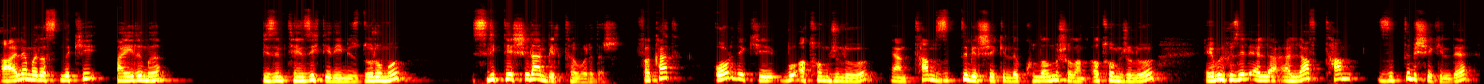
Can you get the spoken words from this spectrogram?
alem arasındaki ayrımı bizim tenzih dediğimiz durumu silikleştiren bir tavırdır. Fakat oradaki bu atomculuğu yani tam zıttı bir şekilde kullanılmış olan atomculuğu Ebul Hüzeyl el-Allaf tam zıttı bir şekilde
